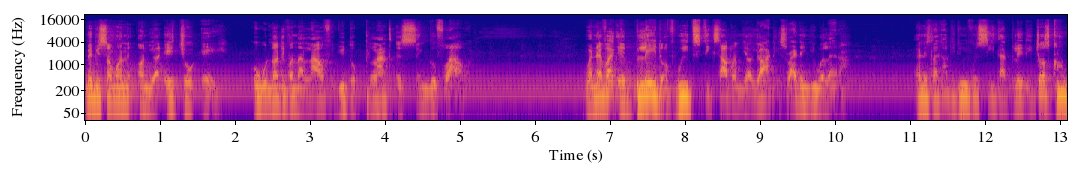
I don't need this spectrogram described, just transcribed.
Maybe someone on your HOA who would not even allow for you to plant a single flower. Whenever a blade of weed sticks out on your yard, he's writing you a letter. And it's like, how did you even see that blade? It just grew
